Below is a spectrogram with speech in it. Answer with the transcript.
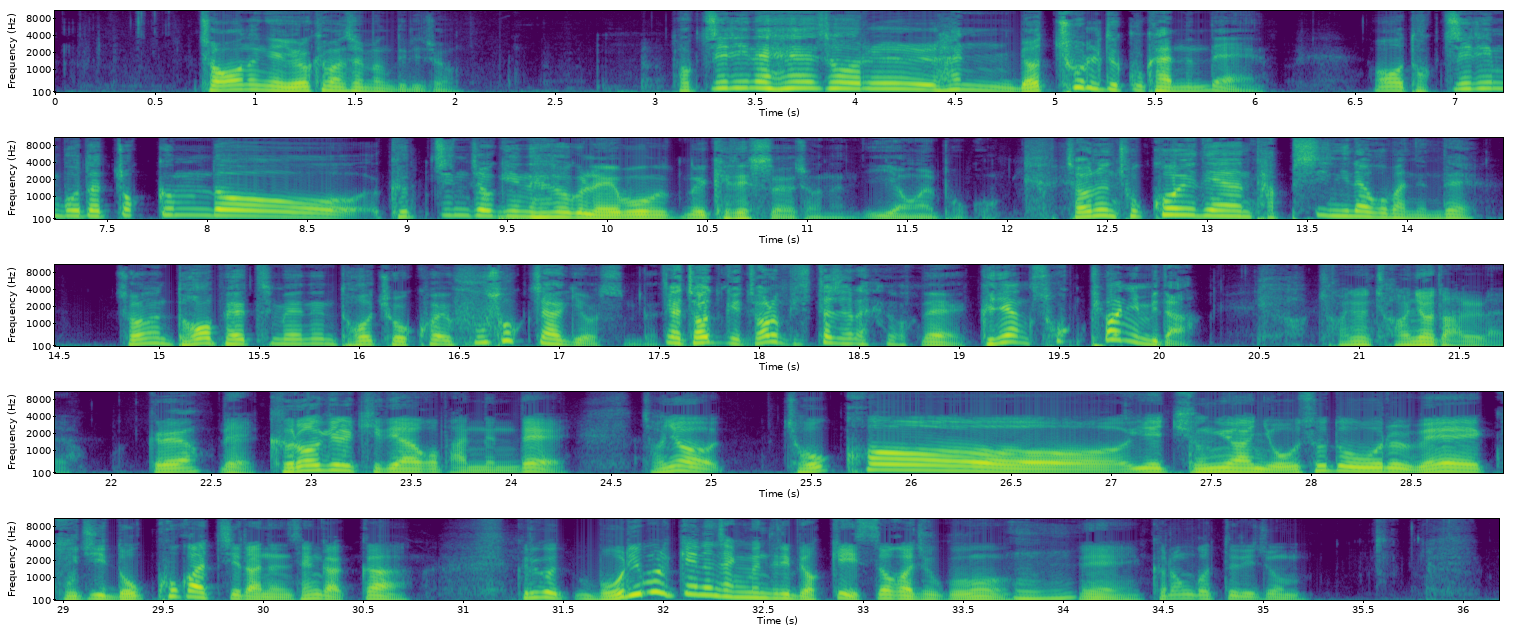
저는 그냥 이렇게만 설명드리죠. 덕질인의 해설을 한 몇 초를 듣고 갔는데, 어, 덕질인보다 조금 더 급진적인 해석을 내보게 됐어요, 저는. 이 영화를 보고. 저는 조커에 대한 답신이라고 봤는데, 저는 더 배트맨은 더 조커의 후속작이었습니다. 그러니까 저, 저랑 비슷하잖아요. 네, 그냥 속편입니다. 전혀 전혀 달라요. 그래요? 네, 그러길 기대하고 봤는데 전혀 조커의 중요한 요소도를 왜 굳이 놓고 갔지라는 생각과 그리고 몰입을 깨는 장면들이 몇 개 있어가지고 음. 예 그런 것들이 좀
